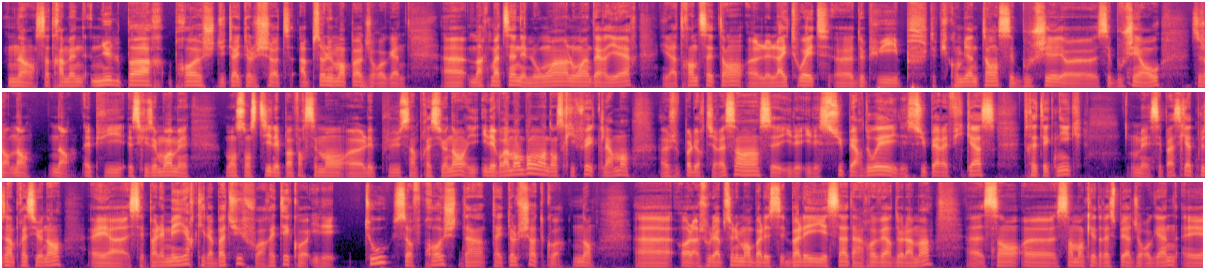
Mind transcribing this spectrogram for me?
non, ça te ramène nulle part proche du title shot. Absolument pas, Joe Rogan. Euh, Mark Madsen est loin, loin derrière. Il a 37 ans. Euh, le lightweight, euh, depuis, depuis combien de temps c'est bouché, bouché en haut? C'est genre, non, non. Et puis, excusez-moi, mais bon, son style est pas forcément les plus impressionnants. Il, est vraiment bon hein, dans ce qu'il fait, clairement. je vais pas lui retirer ça. Hein. il, est, il est super doué, il est super efficace, très technique mais c'est pas ce qu'il y a de plus impressionnant. Et euh, c'est pas les meilleurs qu'il a battus, faut arrêter quoi. Il est tout sauf proche d'un title shot, quoi. Non. Euh, voilà, je voulais absolument balayer, ça d'un revers de la main, euh, sans, euh, sans manquer de respect à Joe Rogan. Et,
